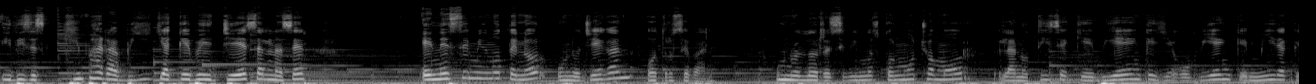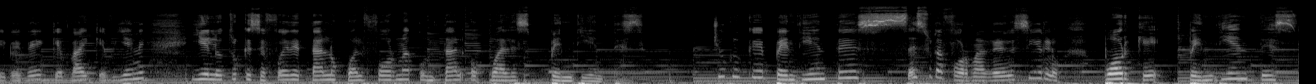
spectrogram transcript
y dices, qué maravilla, qué belleza al nacer. En ese mismo tenor, unos llegan, otros se van. Unos los recibimos con mucho amor, la noticia que bien, que llegó bien, que mira que el bebé que va y que viene, y el otro que se fue de tal o cual forma con tal o cuales pendientes. Yo creo que pendientes es una forma de decirlo, porque pendientes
